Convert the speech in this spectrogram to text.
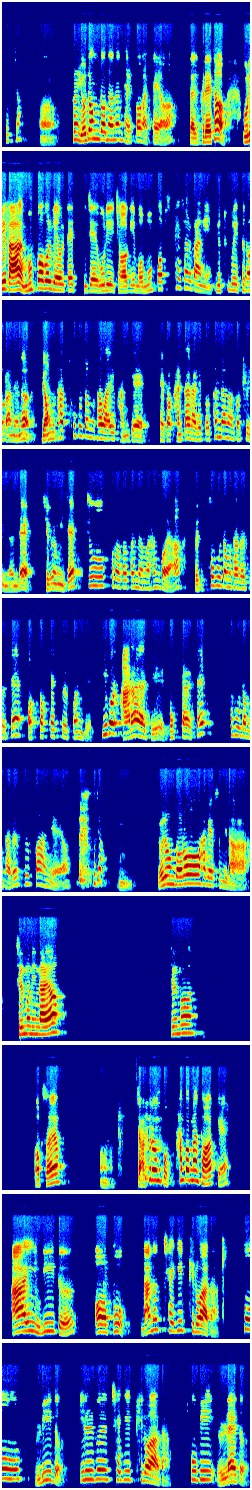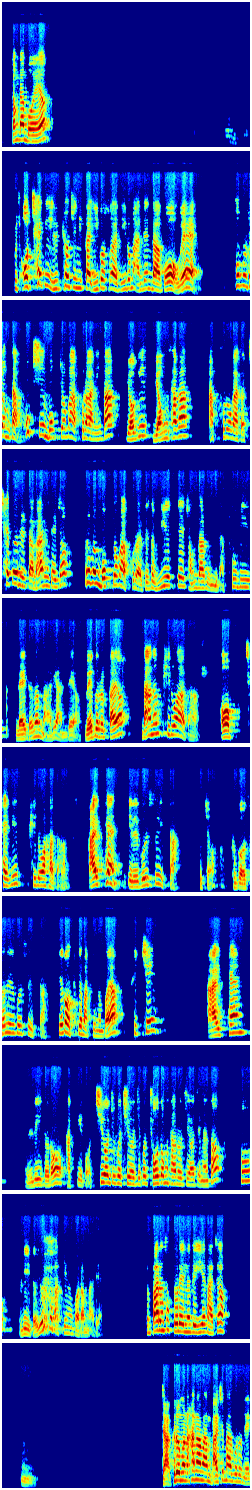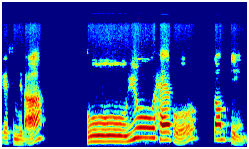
됐죠? 어. 그럼 요 정도면은 될 것 같아요. 그래서 우리가 문법을 배울 때 이제 우리 저기 뭐 문법 special 강의 유튜브에 들어가면은 명사 to부정사와의 관계해서 간단하게 또 설명한 것도 있는데 지금 이제 쭉 풀어서 설명을 한 거야. 그래서 to부정사를 쓸 때 어떻게 쓸 건지 이걸 알아야지 복귀할 때 토부정사를 쓸 거 아니에요. 그죠? 음. 요 정도로 하겠습니다. 질문 있나요? 질문? 없어요? 어. 자, 그럼 한 번만 더 할게. I need a book. 나는 책이 필요하다. To read. 읽을 책이 필요하다. To be read. 정답 뭐예요? 그죠? 어, 책이 읽혀지니까 이거 써야지. 이러면 안 된다고. 왜? 후부정사 혹시 목적어 앞으로 아닌가? 여기 명사가 앞으로 가서 책을 읽다 말이 되죠? 그러면 목적어 앞으로 해요. 그래서 위에 게 정답입니다. to be read는 말이 안 돼요. 왜 그럴까요? 나는 필요하다. 어, 책이 필요하다. I can 읽을 수 있다. 그렇죠? 그것을 읽을 수 있다. 얘가 어떻게 바뀌는 거야? which I can read로 바뀌고 지워지고 지워지고 조동사로 지어지면서 to read 이렇게 바뀌는 거란 말이야. 좀 빠른 속도로 했는데 이해가죠? 음. 자, 그러면 하나만 마지막으로 내겠습니다. Do you have something?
